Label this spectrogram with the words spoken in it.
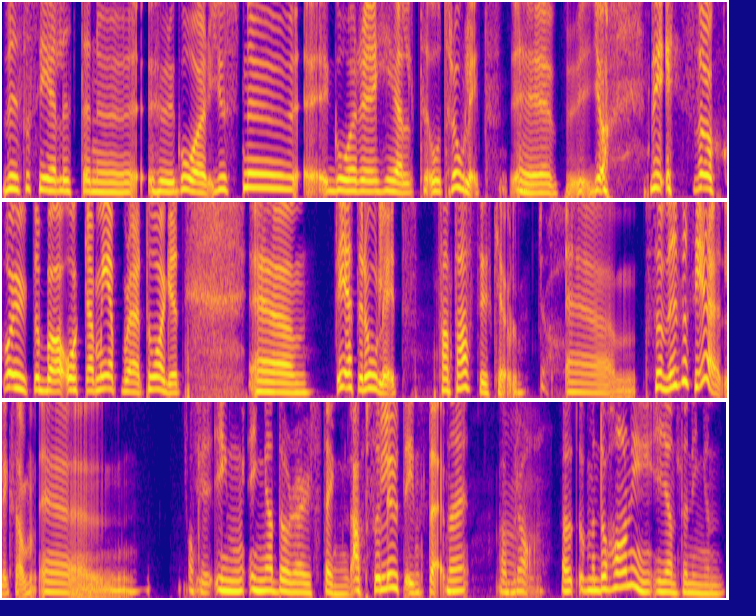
vi får se lite nu hur det går. Just nu eh, går det helt otroligt. Eh, ja, det är så sjukt att bara åka med på det här tåget. Eh, det är jätteroligt. Fantastiskt kul. Ja. Eh, så vi får se liksom. Eh, Okej, okay, in, inga dörrar är stängda? Absolut inte. Nej, vad bra. Mm. Men då har ni egentligen ingen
